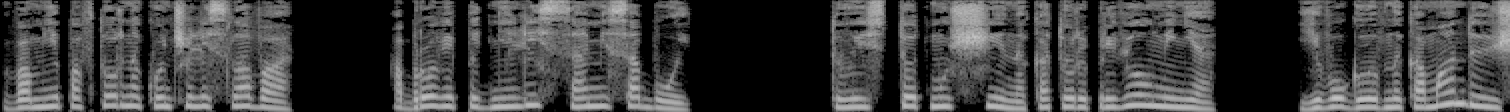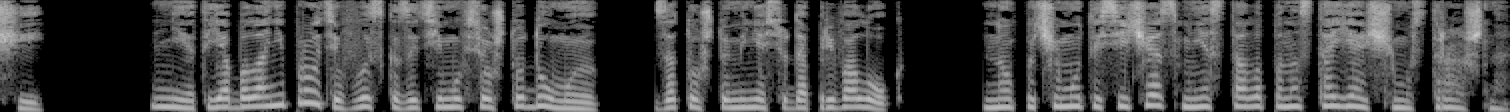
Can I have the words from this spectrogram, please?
Во мне повторно кончились слова а брови поднялись сами собой. То есть тот мужчина, который привел меня, его главнокомандующий? Нет, я была не против высказать ему все, что думаю, за то, что меня сюда приволок. Но почему-то сейчас мне стало по-настоящему страшно.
